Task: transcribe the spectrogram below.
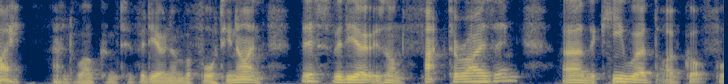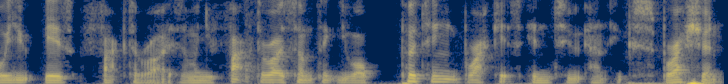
Hi and welcome to video number 49. This video is on factorizing. Uh, the keyword that I've got for you is factorize and when you factorize something you are putting brackets into an expression.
